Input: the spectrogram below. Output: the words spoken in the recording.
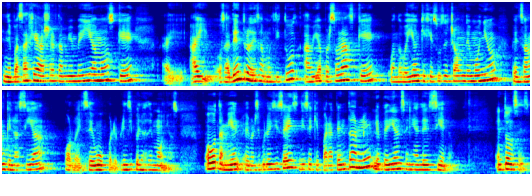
en el pasaje ayer también veíamos que hay, o sea, dentro de esa multitud había personas que cuando veían que Jesús echaba un demonio, pensaban que lo hacía por Belcebú, por el príncipe de los demonios. O también el versículo 16 dice que para tentarle le pedían señal del cielo. Entonces,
